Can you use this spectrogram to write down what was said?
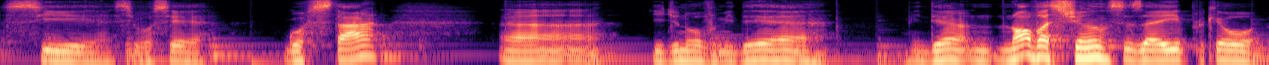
se, se você gostar. Uh, e de novo, me dê, me dê novas chances aí, porque eu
